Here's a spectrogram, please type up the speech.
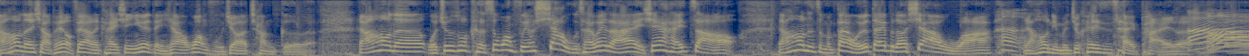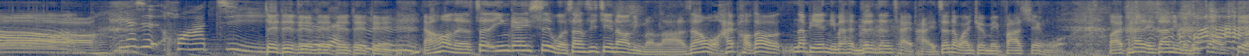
然后呢，小朋友非常的开心，因为等一下旺福就要唱歌了。然后呢，我就说，可是旺福要下午才会来，现在还早。然后呢，怎么办？我又待不到下午啊。嗯。然后你们就开始彩排了。哦。应该是花季。对对对对对对对。然后呢，这应该是我上次见到你们啦。然后我还跑到那边，你们很认真彩排，真的完全没发现我。我还拍了一张你们的照片。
